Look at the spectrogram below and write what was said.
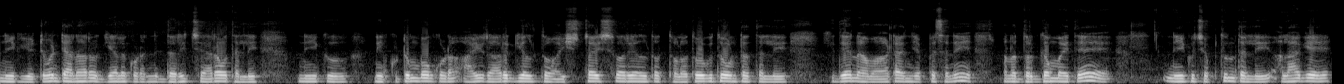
నీకు ఎటువంటి అనారోగ్యాలు కూడా నీ దరి చేరవు తల్లి. నీకు నీ కుటుంబం కూడా ఆయుర ఆరోగ్యాలతో అష్టైశ్వర్యాలతో తొలతూగుతూ ఉంటుంది తల్లి. ఇదే నా మాట అని చెప్పేసి అని మన దుర్గమ్మ అయితే నీకు చెప్తుంది తల్లి. అలాగే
